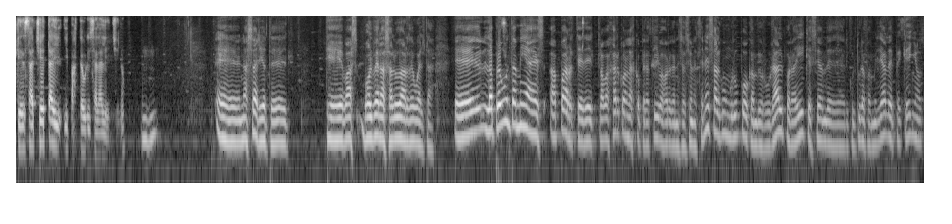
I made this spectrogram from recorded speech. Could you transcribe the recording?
que ensacheta y, pasteuriza la leche. ¿no? Eh, Nazario, te, te vas a volver a saludar de vuelta. Eh, la pregunta mía es, aparte de trabajar con las cooperativas, organizaciones, ¿tenés algún grupo cambio rural por ahí que sean de, agricultura familiar, de pequeños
